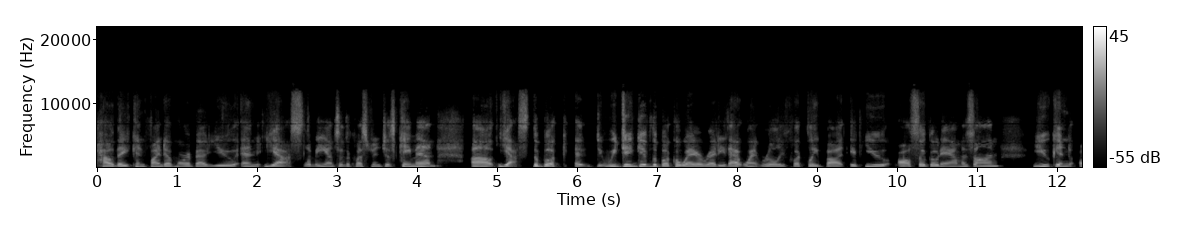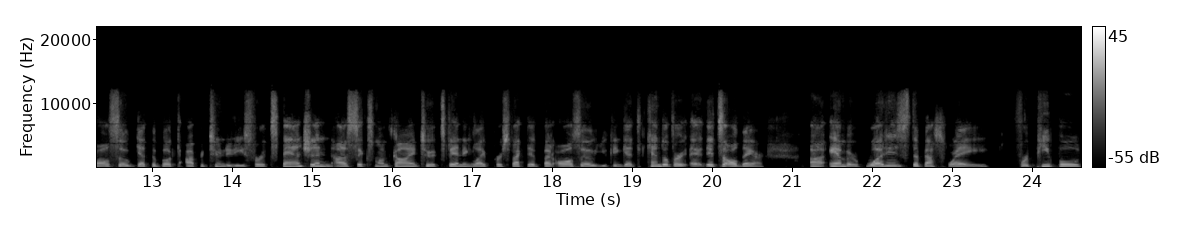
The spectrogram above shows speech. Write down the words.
how they can find out more about you. And yes, let me answer the question just came in. Uh, yes, the book, uh, we did give the book away already. That went really quickly. But if you also go to Amazon, you can also get the book Opportunities for Expansion, a six month guide to expanding life perspective, but also you can get the Kindle for it's all there. Uh, Amber, what is the best way for people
